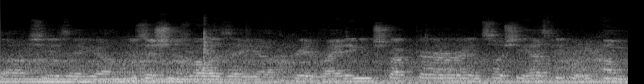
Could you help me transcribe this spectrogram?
uh, she is a um, musician as well as a uh, creative writing instructor, and so she has people who come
